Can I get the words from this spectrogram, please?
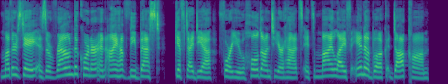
Mother's Day is around the corner, and I have the best gift idea for you. Hold on to your hats. It's mylifeinabook.com.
